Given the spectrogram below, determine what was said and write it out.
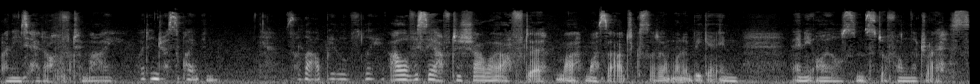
I need to head off to my wedding dress appointment. So that'll be lovely. I'll obviously have to shower after my massage because I don't want to be getting any oils and stuff on the dress.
